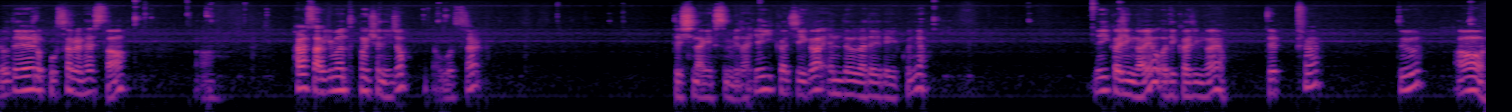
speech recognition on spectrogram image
이대로 복사를 해서 어, 파스 아규먼트 펑션이죠. 이것을 대신하겠습니다. 여기까지가 엔드가 되어야 되겠군요. 여기까지인가요? 어디까지인가요? def do 어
